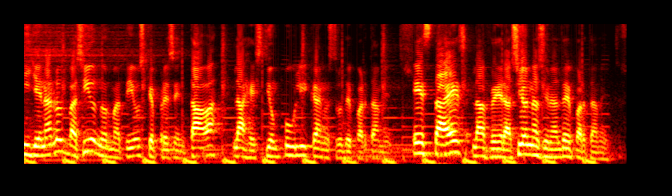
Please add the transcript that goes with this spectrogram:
y llenar los vacíos normativos que presentaba la gestión pública de nuestros departamentos. Esta es la Federación Nacional de Departamentos.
